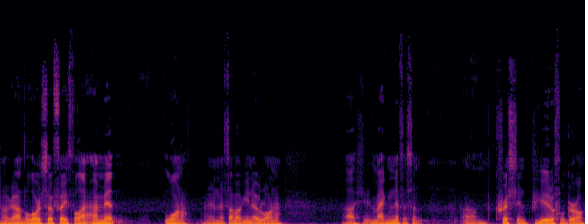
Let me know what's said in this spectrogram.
oh God, the Lord's so faithful. I, I met Lorna, and some of you know Lorna. Uh, she's magnificent um, Christian, beautiful girl,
